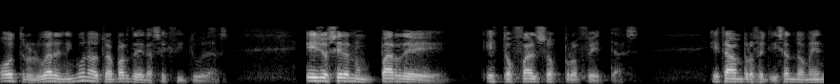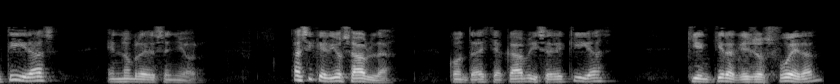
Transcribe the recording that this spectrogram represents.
otro lugar, en ninguna otra parte de las Escrituras. Ellos eran un par de estos falsos profetas. Estaban profetizando mentiras en nombre del Señor. Así que Dios habla contra este Acab y Sedequías, quien quiera que ellos fueran.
